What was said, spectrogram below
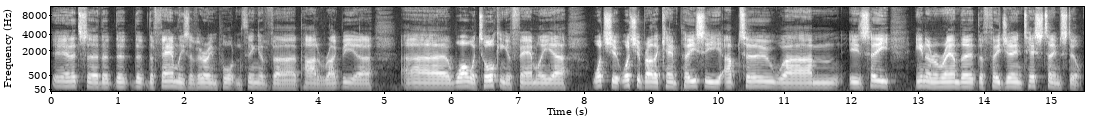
Yeah, that's uh, the, the, the family's a very important thing of uh, part of rugby. Uh, while we're talking of family, uh, what's your what's your brother Campese up to? Um, is he in and around the, the Fijian Test team still?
